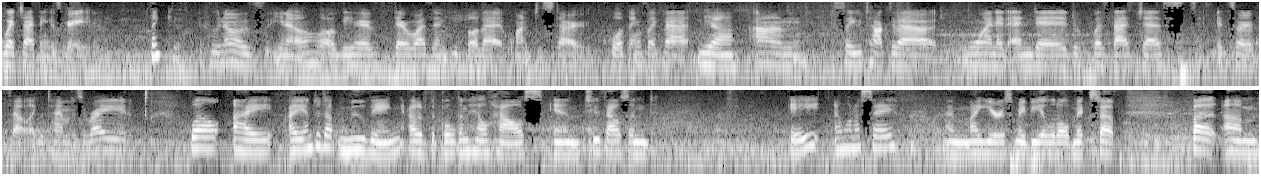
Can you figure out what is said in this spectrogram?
which I think is great. Thank you. Who knows, you know, what would be here if there wasn't people that wanted to start cool things like that. Yeah. Um, so you talked about when it ended. Was that just it sort of felt like the time was right? Well, I I ended up moving out of the Golden Hill house in 2008. I want to say, and my years may be a little mixed up. But um,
